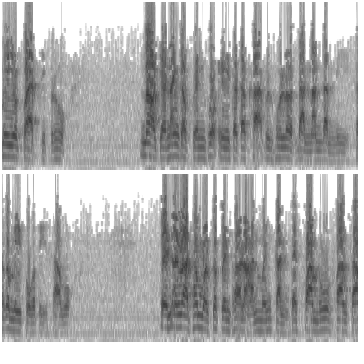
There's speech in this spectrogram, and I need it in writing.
มีอยู่แปดสิบรูป นอกจากนั้นก็เป็นพวกเอตตะคะเป็นผู้เลิศด้านนั้นด้านนี้ แล้วก็มีปกติสาวก เป็นอันว่าทั้งหมดก็เป็นพระอรหันต์เหมือนกัน แต่ความรู้ความสา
